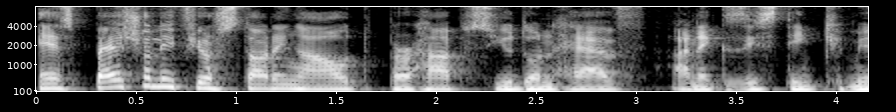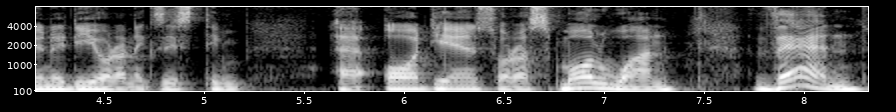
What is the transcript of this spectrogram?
especially if you're starting out, perhaps you don't have an existing community or an existing uh, audience or a small one, then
